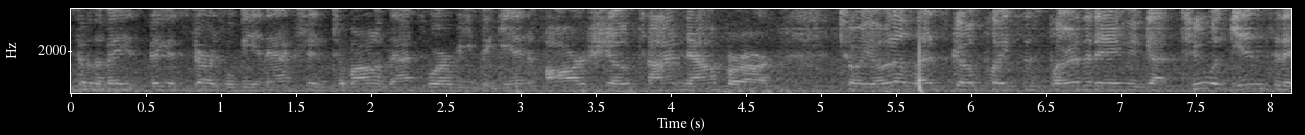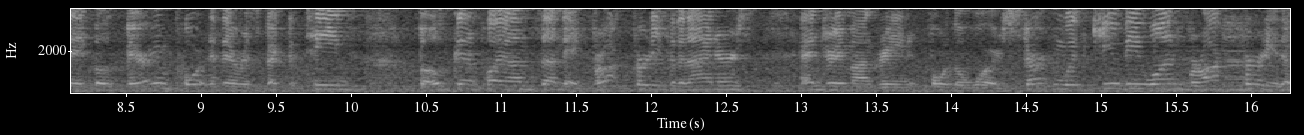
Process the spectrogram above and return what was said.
Some of the Bay's biggest stars will be in action tomorrow, and that's where we begin our show time now for our Toyota Let's Go Places Player of the Day. We've got two again today, both very important to their respective teams. Both going to play on Sunday. Brock Purdy for the Niners and Draymond Green for the Warriors. Starting with QB1, Brock Purdy, the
